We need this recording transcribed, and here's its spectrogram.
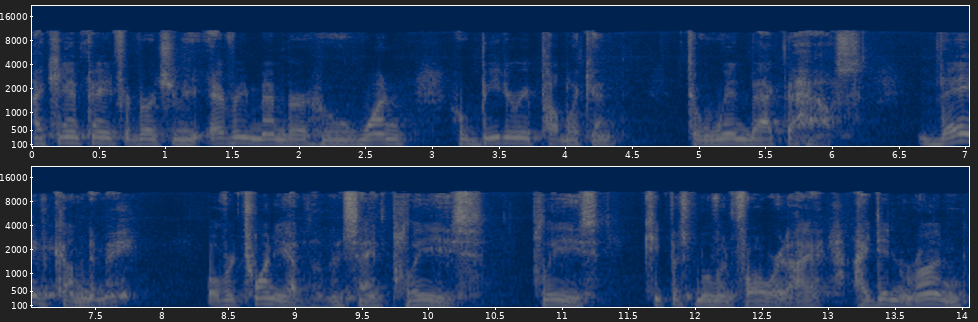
I campaigned for virtually every member who won, who beat a Republican to win back the House. They've come to me, over 20 of them, and saying, please, please keep us moving forward. I, I didn't run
